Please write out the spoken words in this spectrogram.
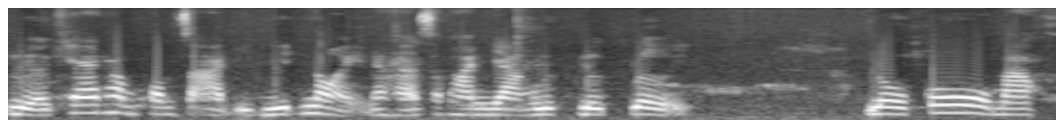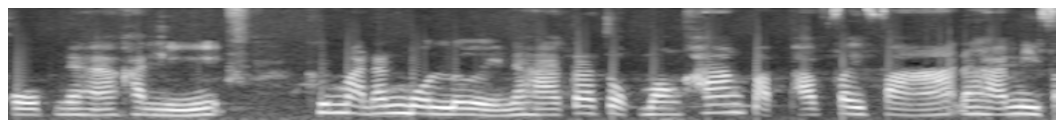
เหลือแค่ทำความสะอาดอีกนิดหน่อยนะคะ สะพานยางลึก ๆ เลย โลโก้มาครบนะคะคันนี้ขึ้นมาด้านบนเลยนะคะ กระจกมองข้างปรับพับไฟฟ้านะคะ มีไฟ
